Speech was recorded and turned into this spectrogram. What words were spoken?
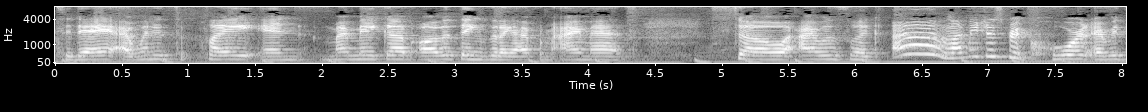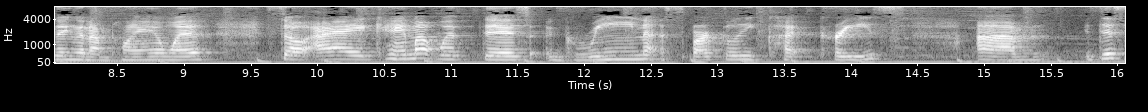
today I wanted to play in my makeup, all the things that I got from IMATS. So I was like, ah, let me just record everything that I'm playing with. So I came up with this green sparkly cut crease. Um, this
